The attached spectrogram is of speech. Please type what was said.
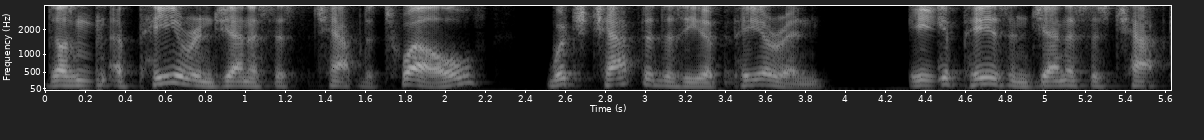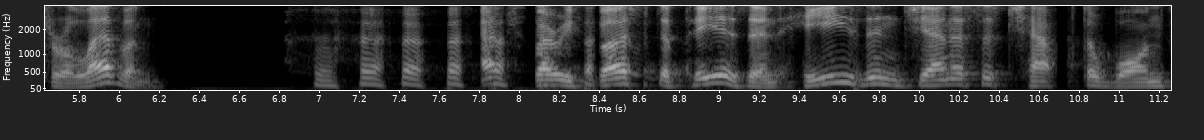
doesn't appear in Genesis chapter 12. Which chapter does he appear in? He appears in Genesis chapter 11. That's where he first appears in. He's in Genesis chapter 1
